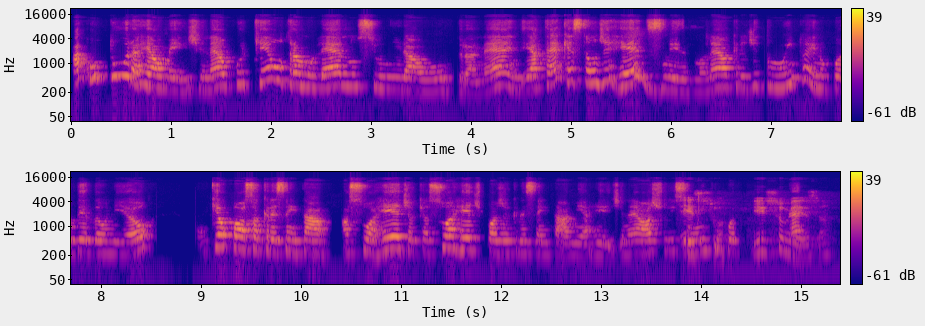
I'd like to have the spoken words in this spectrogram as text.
a cultura realmente, né? O porquê outra mulher não se unir a outra, né? E até questão de redes mesmo, né? Eu acredito muito aí no poder da união. O que eu posso acrescentar à sua rede, é o que a sua rede pode acrescentar à minha rede, né? Eu acho isso, isso muito importante. Isso né? mesmo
